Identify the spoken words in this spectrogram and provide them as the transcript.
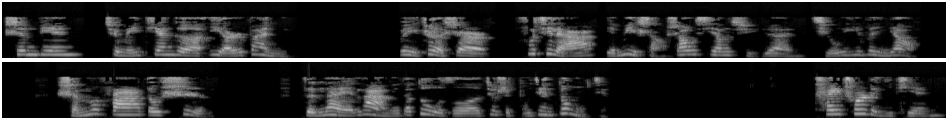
身边却没添个一儿半女。为这事儿，夫妻俩也没少烧香许愿、求医问药，什么法都试了，怎奈腊梅的肚子就是不见动静。开春的一天，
